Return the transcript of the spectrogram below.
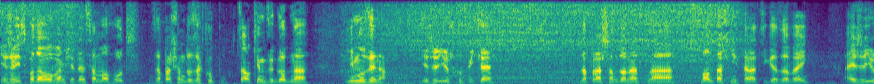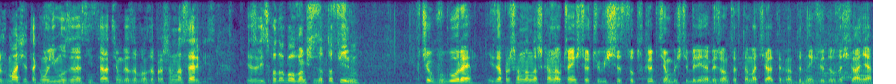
Jeżeli spodobał Wam się ten samochód, zapraszam do zakupu. Całkiem wygodna limuzyna. Jeżeli już kupicie, zapraszam do nas na montaż instalacji gazowej. A jeżeli już macie taką limuzynę z instalacją gazową, zapraszam na serwis. Jeżeli spodobał Wam się za to film, kciuk w górę i zapraszam na nasz kanał części, oczywiście z subskrypcją, byście byli na bieżąco w temacie alternatywnych źródeł zasilania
